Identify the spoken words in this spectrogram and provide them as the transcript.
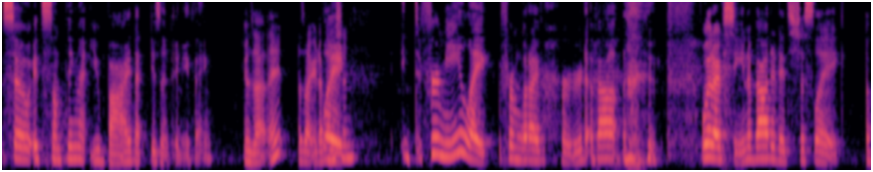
So it's something that you buy that isn't anything. Is that it? Is that your definition? D- For me, like from what I've heard about, what I've seen about it, it's just like a,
